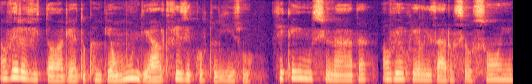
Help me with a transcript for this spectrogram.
Ao ver a vitória do campeão mundial de fisiculturismo, fiquei emocionada ao vê-lo realizar o seu sonho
